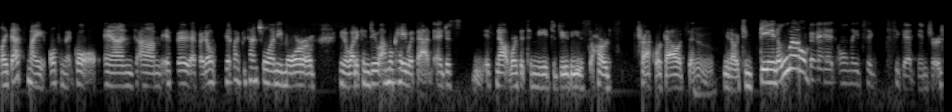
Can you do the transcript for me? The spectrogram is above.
Like that's my ultimate goal. And um, if it, if I don't hit my potential anymore of you know what I can do, I'm okay with that. I just it's not worth it to me to do these hard track workouts and yeah. you know to gain a little bit only to to get injured.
